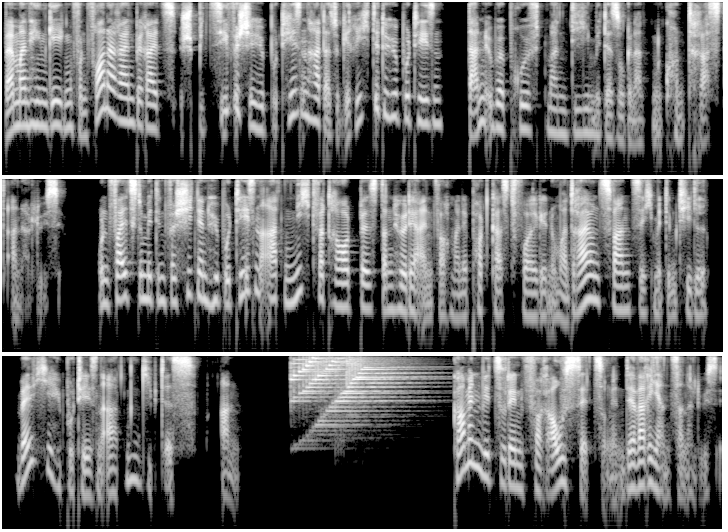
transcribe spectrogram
Wenn man hingegen von vornherein bereits spezifische Hypothesen hat, also gerichtete Hypothesen, dann überprüft man die mit der sogenannten Kontrastanalyse. Und falls du mit den verschiedenen Hypothesenarten nicht vertraut bist, dann hör dir einfach meine Podcast-Folge Nummer 23 mit dem Titel Welche Hypothesenarten gibt es an? Kommen wir zu den Voraussetzungen der Varianzanalyse.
